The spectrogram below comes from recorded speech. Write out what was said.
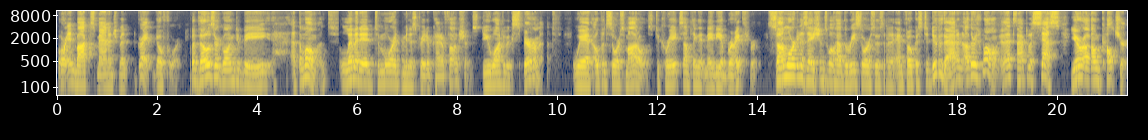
Or inbox management, great, go for it. But those are going to be, at the moment, limited to more administrative kind of functions. Do you want to experiment with open source models to create something that may be a breakthrough? Some organizations will have the resources and, and, focus to do that, and others won't. And that's have to assess your own culture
